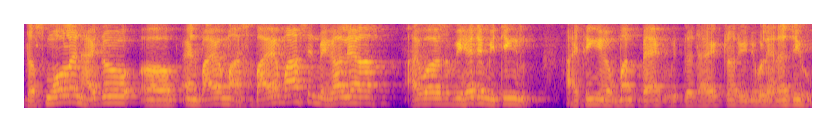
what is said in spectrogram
The small and hydro uh, and biomass. Biomass in Meghalaya, I was, we had a meeting, I think a month back with the Director of Renewable Energy, who,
